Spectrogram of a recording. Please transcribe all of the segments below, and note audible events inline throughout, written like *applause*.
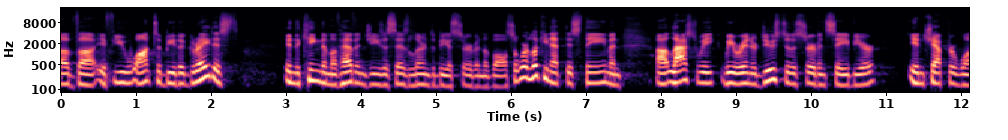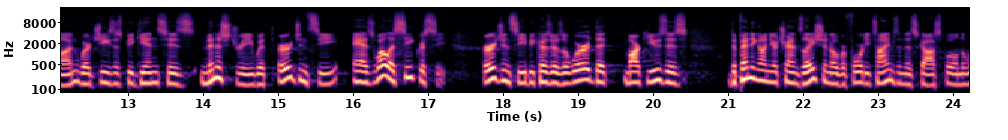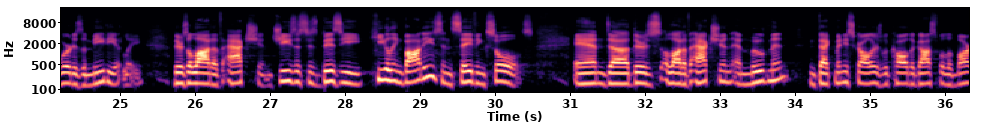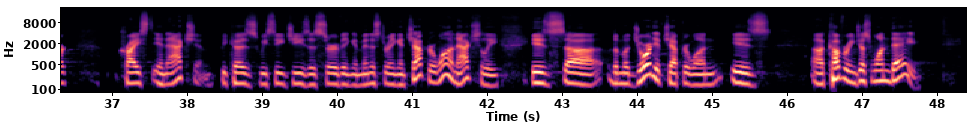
of uh, if you want to be the greatest in the kingdom of heaven, Jesus says, learn to be a servant of all. So we're looking at this theme, and uh, last week we were introduced to the servant Savior in chapter 1, where Jesus begins his ministry with urgency as well as secrecy. Urgency, because there's a word that Mark uses depending on your translation, over 40 times in this gospel, and the word is immediately. There's a lot of action. Jesus is busy healing bodies and saving souls. And uh, there's a lot of action and movement. In fact, many scholars would call the Gospel of Mark Christ in action because we see Jesus serving and ministering. And chapter one actually is uh, the majority of chapter one is uh, covering just one day.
